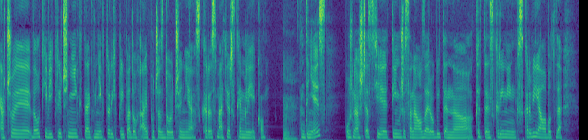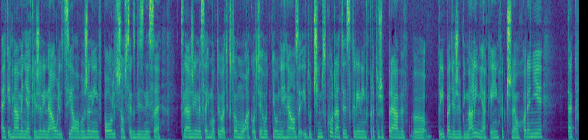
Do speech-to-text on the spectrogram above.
a čo je veľký výkričník, tak v niektorých prípadoch aj počas dojčenia skrz materské mlieko. Mm. Dnes už našťastie tým, že sa naozaj robí ten, ten screening z krvi, alebo teda aj keď máme nejaké ženy na ulici alebo ženy v pouličnom sex biznise, snažíme sa ich motivovať k tomu, ak otehotňujú, nech naozaj idú čím skôr na ten screening, pretože práve v prípade, že by mali nejaké infekčné ochorenie, tak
